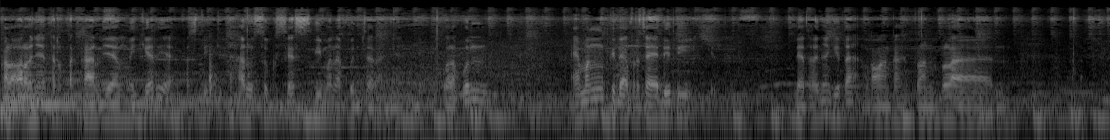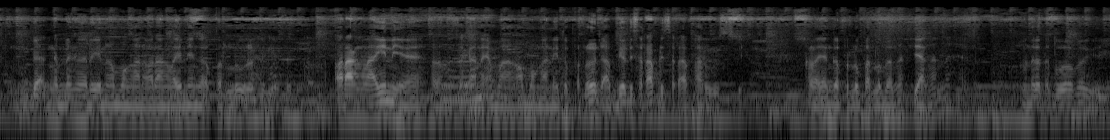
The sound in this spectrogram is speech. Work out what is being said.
Kalau orangnya tertekan yang mikir ya pasti kita harus sukses gimana pun caranya. Walaupun emang tidak percaya diri gitu. Jatuhnya kita ngelangkah pelan-pelan nggak ngedengerin omongan orang lain yang nggak perlu lah gitu orang lain ya kalau misalkan emang omongan itu perlu diambil diserap diserap harus gitu. kalau yang nggak perlu perlu banget jangan lah menurut abu apa gitu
